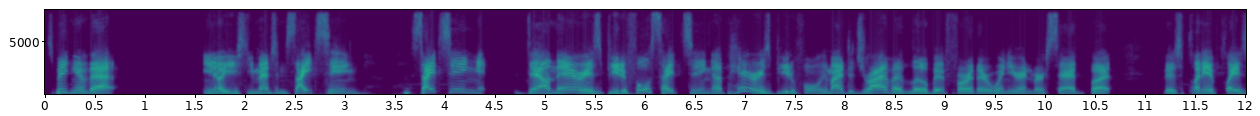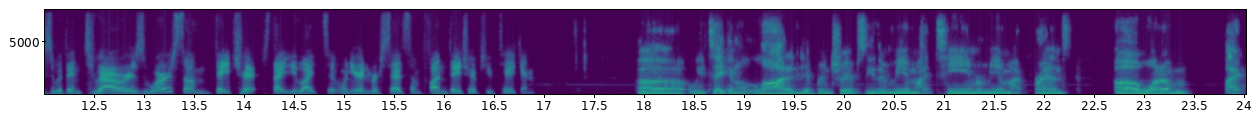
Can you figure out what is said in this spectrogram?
Speaking of that, you know, you, you mentioned sightseeing. Sightseeing down there is beautiful. Sightseeing up here is beautiful. You might have to drive a little bit further when you're in Merced, but there's plenty of places within two hours. Where are some day trips that you like to when you're in Merced? Some fun day trips you've taken? Uh, we've taken a lot of different trips, either me and my team or me and my friends. Uh, one of like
